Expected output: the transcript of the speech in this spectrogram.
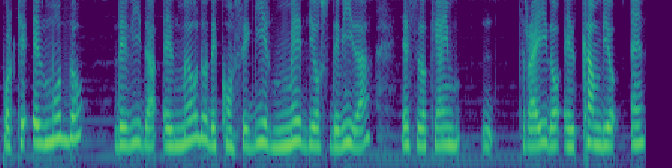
porque el modo de vida, el modo de conseguir medios de vida es lo que ha traído el cambio en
